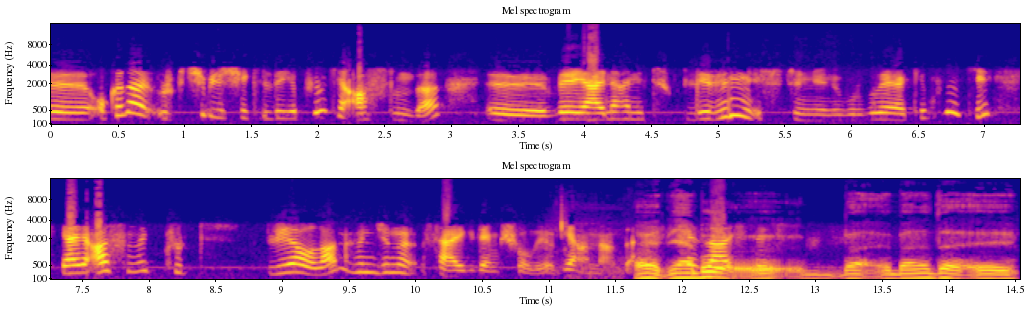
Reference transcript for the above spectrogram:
e, o kadar ırkçı bir şekilde yapıyor ki aslında e, ve yani hani Türklerin üstünlüğünü vurgulayarak yapıyor ki yani aslında Kürtlüğe olan hıncını sergilemiş oluyor bir anlamda. Evet yani bu Keza e, işte- ba- bana da e,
